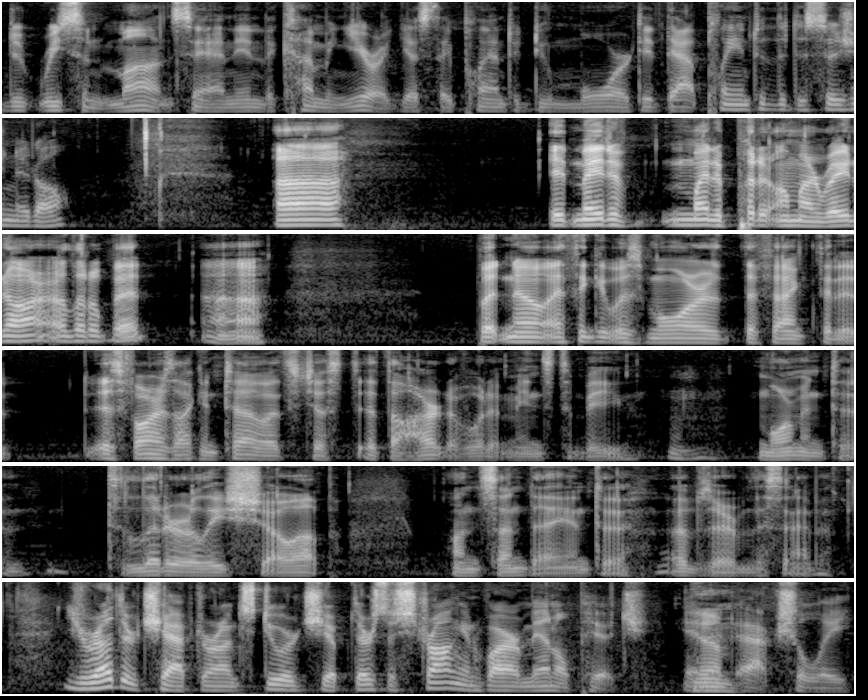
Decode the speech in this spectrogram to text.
d- recent months and in the coming year. I guess they plan to do more. Did that play into the decision at all? Uh, it might have might have put it on my radar a little bit, uh, but no, I think it was more the fact that it, as far as I can tell, it's just at the heart of what it means to be Mormon to to literally show up on Sunday and to observe the Sabbath. Your other chapter on stewardship, there's a strong environmental pitch in Yeah. it, actually.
